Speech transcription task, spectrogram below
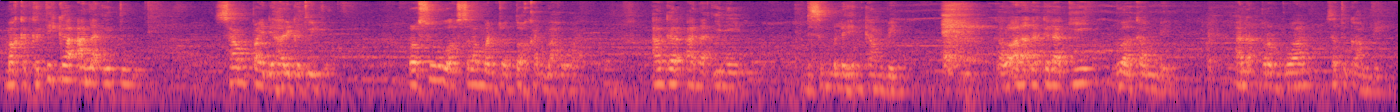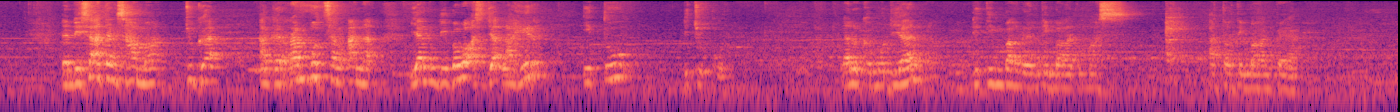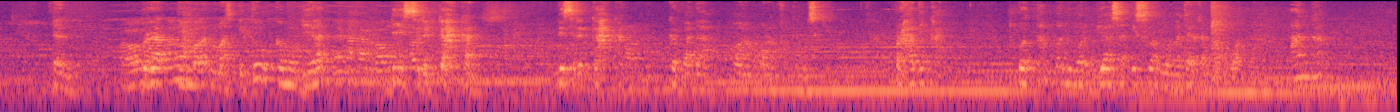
Maka ketika anak itu sampai di hari ketujuh, Rasulullah SAW mencontohkan bahwa agar anak ini disembelihin kambing. Kalau anak laki-laki dua kambing, anak perempuan satu kambing. Dan di saat yang sama juga agar rambut sang anak yang dibawa sejak lahir itu dicukur. Lalu kemudian ditimbang dengan timbangan emas atau timbangan perak. Dan berat timbangan emas itu kemudian disedekahkan, disedekahkan kepada orang-orang fakir miskin. Perhatikan, betapa luar biasa Islam mengajarkan bahwa anak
